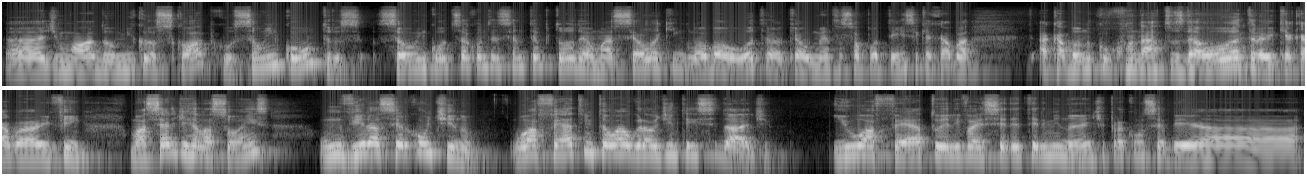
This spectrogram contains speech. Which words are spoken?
uh, de modo microscópico, são encontros. São encontros acontecendo o tempo todo. É uma célula que engloba a outra, que aumenta a sua potência, que acaba acabando com conatos da outra, e que acaba, enfim, uma série de relações. Um vira a ser contínuo. O afeto, então, é o grau de intensidade. E o afeto ele vai ser determinante para conceber a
